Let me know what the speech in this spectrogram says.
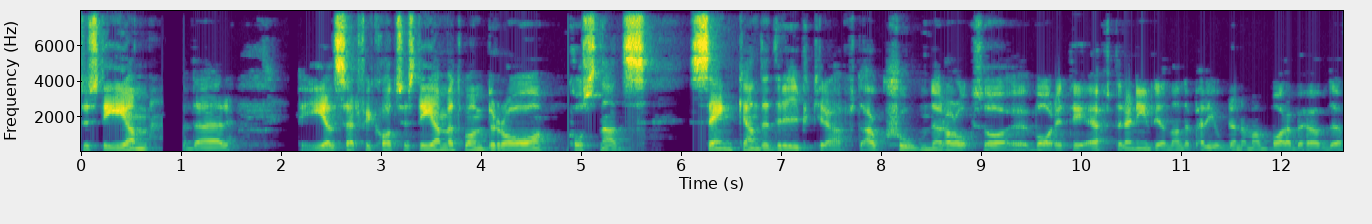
system där elcertifikatsystemet var en bra kostnadssänkande drivkraft. Auktioner har också eh, varit det efter den inledande perioden när man bara behövde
